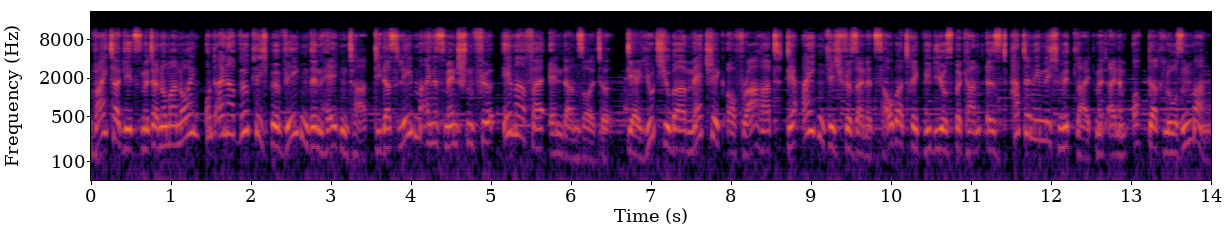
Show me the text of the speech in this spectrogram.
Weiter geht's mit der Nummer 9 und einer wirklich bewegenden Heldentat, die das Leben eines Menschen für immer verändern sollte. Der YouTuber Magic of Rahat, der eigentlich für seine Zaubertrick-Videos bekannt ist, hatte nämlich Mitleid mit einem obdachlosen Mann.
